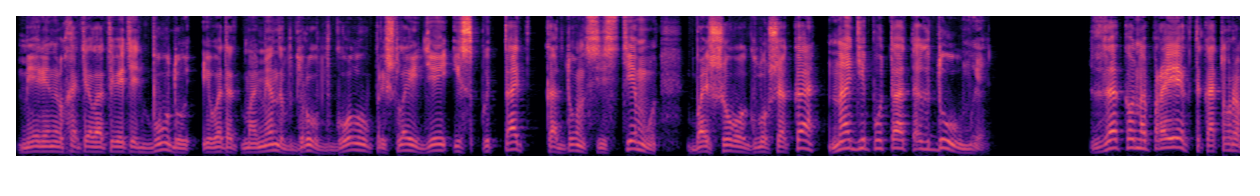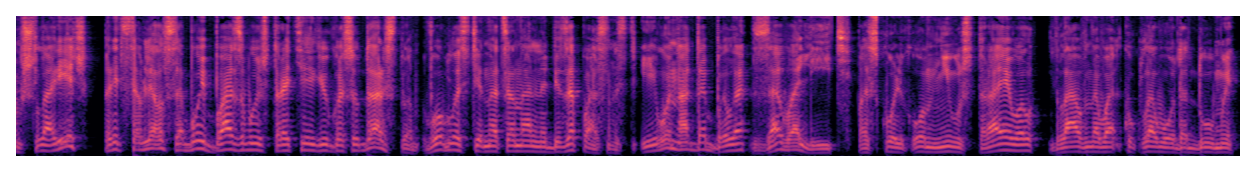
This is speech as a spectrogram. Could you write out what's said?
Меринов хотел ответить «буду», и в этот момент вдруг в голову пришла идея испытать кадон-систему большого глушака на депутатах Думы. Законопроект, о котором шла речь, представлял собой базовую стратегию государства в области национальной безопасности, и его надо было завалить, поскольку он не устраивал главного кукловода Думы,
